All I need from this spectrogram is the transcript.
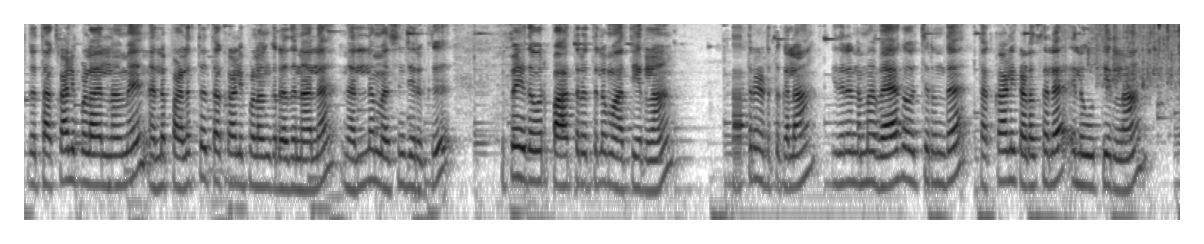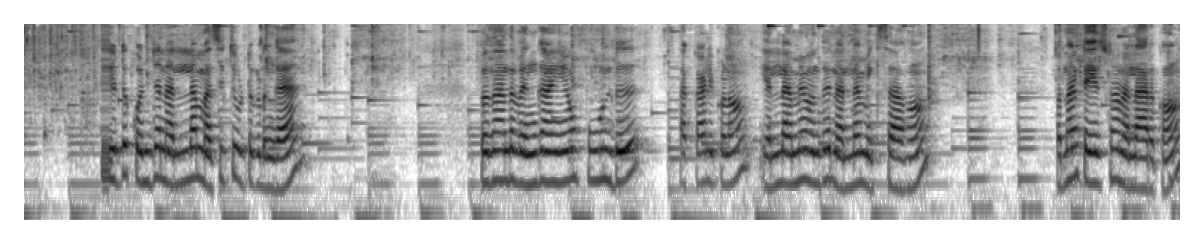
இந்த தக்காளி பழம் எல்லாமே நல்ல பழுத்த தக்காளி பழங்கிறதுனால நல்லா மசிஞ்சிருக்கு. இப்போ இதை ஒரு பாத்திரத்தில் மாற்றிடலாம் பாத்திரம் எடுத்துக்கலாம். இதில் நம்ம வேக வச்சுருந்த தக்காளி கடைசலை இதில் ஊற்றிடலாம் ஊற்றிட்டு கொஞ்சம் நல்லா மசிச்சு விட்டுக்கிடுங்க. இப்போ தான் அந்த வெங்காயம் பூண்டு தக்காளி பழம் எல்லாமே வந்து நல்லா மிக்ஸ் ஆகும். இப்போ தான் டேஸ்ட்டும் நல்லாயிருக்கும்.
